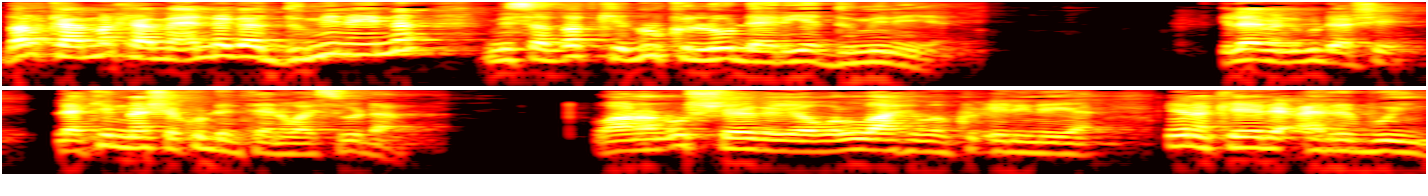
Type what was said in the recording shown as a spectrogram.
Dalkaa markaa ma annagaa duminayna mise dadkii dhulka loo dhaariyaa duminaya. Ilahi baa nagu dhaashe laakiin meesha ku dhinteen waa swidhan waanan u sheegaya wallaahi waan ku celinayaa inanka yare carab weyn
